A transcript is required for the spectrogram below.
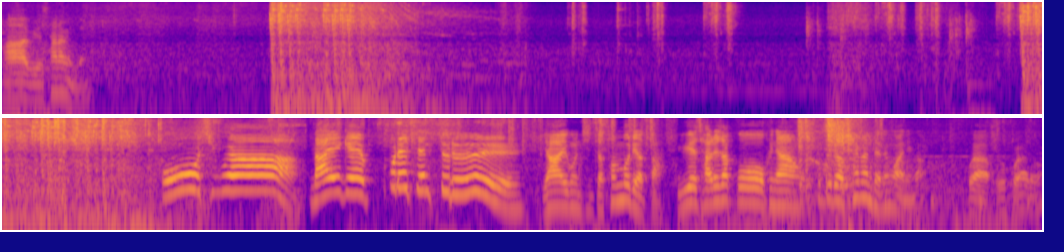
아, 위에 사람 있네. 오, 친구야. 나에게 프레젠트를. 야, 이건 진짜 선물이었다. 위에 자리 잡고 그냥 후드려 패면 되는 거 아닌가? 뭐야, 올 거야, 너?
